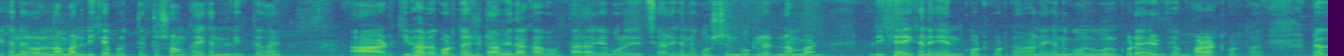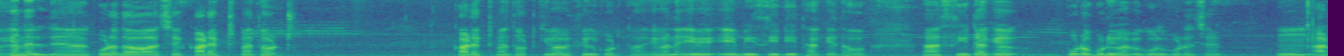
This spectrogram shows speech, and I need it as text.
এখানে রোল নাম্বার লিখে প্রত্যেকটা সংখ্যা এখানে লিখতে হয়। আর কীভাবে করতে হয় সেটা আমি দেখাবো, তার আগে বলে দিচ্ছি। আর এখানে কোশ্চেন বুকলেট নাম্বার লিখে এখানে এনকোড করতে হয় মানে এখানে গোল গোল করে ভরাট করতে হয়। দেখো এখানে করে দেওয়া আছে কারেক্ট মেথড কারেক্ট মেথড কীভাবে ফিল করতে হয়। এখানে এ বি সি ডি থাকে, ধরো সিটাকে পুরোপুরিভাবে গোল করেছে, হুম, আর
